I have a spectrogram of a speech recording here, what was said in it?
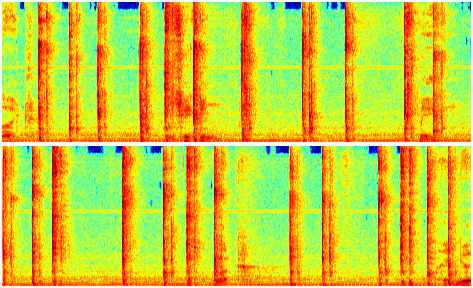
like checking me what they do.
